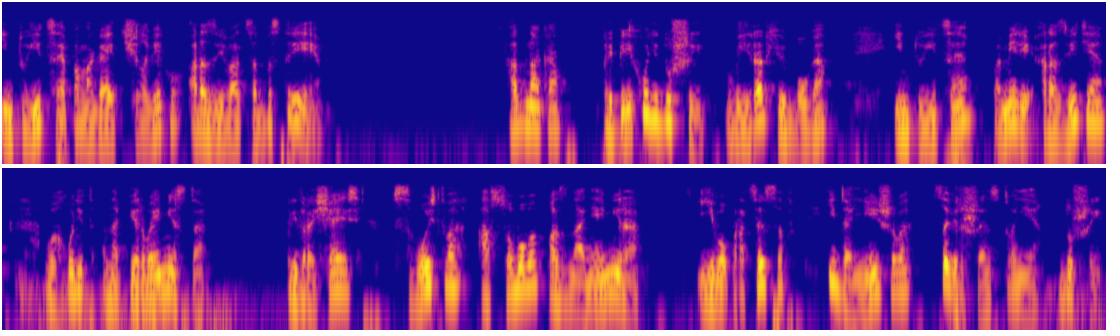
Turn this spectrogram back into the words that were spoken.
Интуиция помогает человеку развиваться быстрее. Однако при переходе души в иерархию Бога Интуиция по мере развития выходит на первое место, превращаясь в свойство особого познания мира, его процессов и дальнейшего совершенствования души.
